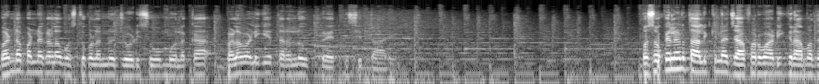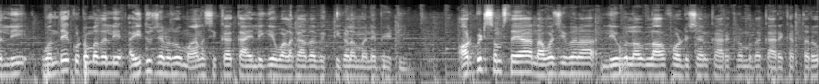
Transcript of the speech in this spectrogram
ಬಣ್ಣ ಬಣ್ಣಗಳ ವಸ್ತುಗಳನ್ನು ಜೋಡಿಸುವ ಮೂಲಕ ಬೆಳವಣಿಗೆ ತರಲು ಪ್ರಯತ್ನಿಸಿದ್ದಾರೆ. ಬಸವಕಲ್ಯಾಣ ತಾಲೂಕಿನ ಜಾಫರ್ವಾಡಿ ಗ್ರಾಮದಲ್ಲಿ ಒಂದೇ ಕುಟುಂಬದಲ್ಲಿ ಐದು ಜನರು ಮಾನಸಿಕ ಕಾಯಿಲೆಗೆ ಒಳಗಾದ ವ್ಯಕ್ತಿಗಳ ಮನೆ ಭೇಟಿ. ಆರ್ಬಿಟ್ ಸಂಸ್ಥೆಯ Navajeevana live love laugh foundation ಕಾರ್ಯಕ್ರಮದ ಕಾರ್ಯಕರ್ತರು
